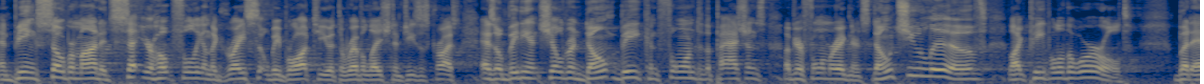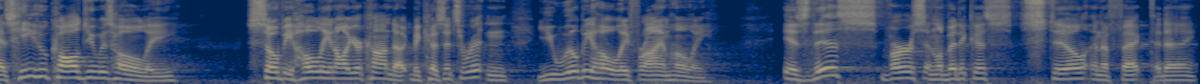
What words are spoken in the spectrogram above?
And being sober minded, set your hope fully on the grace that will be brought to you at the revelation of Jesus Christ. As obedient children, don't be conformed to the passions of your former ignorance. Don't you live like people of the world, but as he who called you is holy, so be holy in all your conduct, because it's written, You will be holy, for I am holy. Is this verse in Leviticus still in effect today?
